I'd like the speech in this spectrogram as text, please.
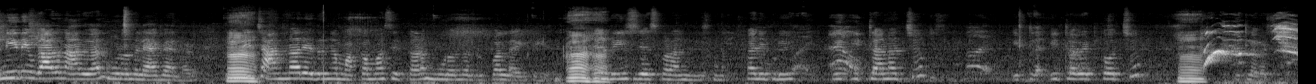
నీది కాదు నాది కాదు మూడు వందల యాభై అన్నాడు. చార్మినార్ ఎదురుగా మక్కమ్మ సిక్కడ మూడు వందల రూపాయలు లైట్. నేను రీల్స్ చేసుకోవడానికి తీసుకున్నా. కానీ ఇప్పుడు ఇట్లా అనొచ్చు ఇట్లా ఇట్లా పెట్టుకోవచ్చు ఇట్లా పెట్టుకోవచ్చు.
